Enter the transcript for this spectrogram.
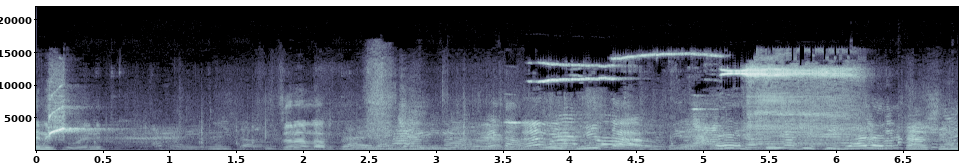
এনি তো এনি জোরে লাভ হ্যাঁ শুরু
